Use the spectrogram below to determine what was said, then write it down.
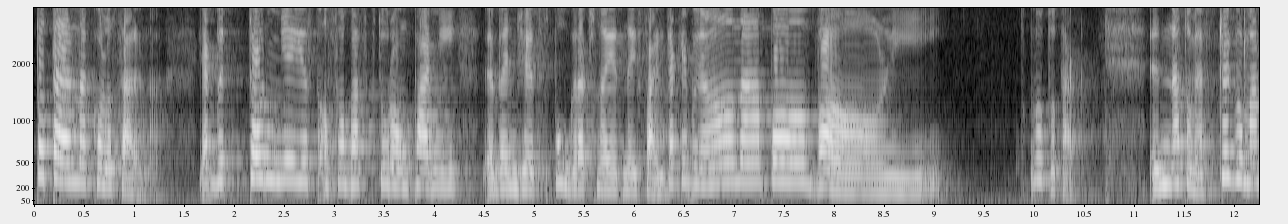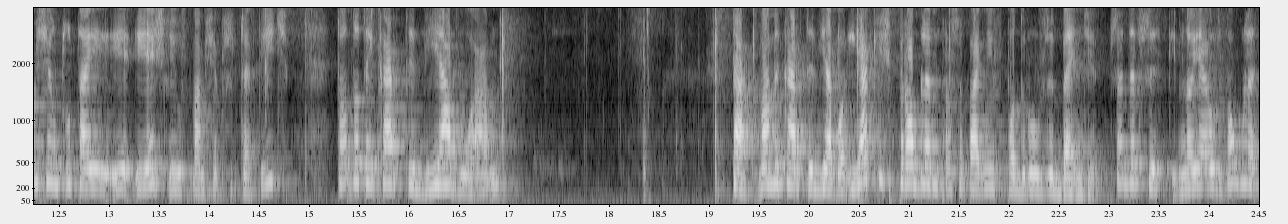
totalna, kolosalna. Jakby to nie jest osoba, z którą pani y, będzie współgrać na jednej fali. Tak jak powiedziałam, ona powoli. No to tak. Natomiast czego mam się tutaj, jeśli już mam się przyczepić, to do tej karty diabła. Tak, mamy kartę diabła. Jakiś problem, proszę Pani, w podróży będzie. Przede wszystkim, no ja już w ogóle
